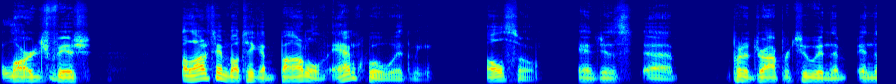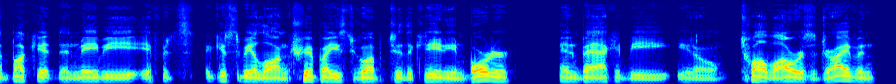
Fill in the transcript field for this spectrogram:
large fish. A lot of times I'll take a bottle of AmQuel with me also and just uh, put a drop or two in the in the bucket. And maybe if it's it gets to be a long trip, I used to go up to the Canadian border and back. It'd be you know 12 hours of driving.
